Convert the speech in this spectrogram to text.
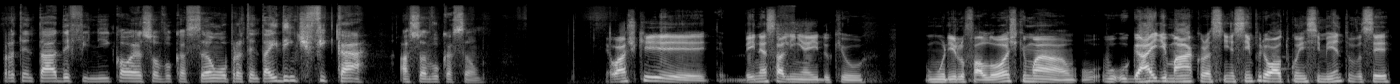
para tentar definir qual é a sua vocação ou para tentar identificar a sua vocação? Eu acho que bem nessa linha aí do que o, o Murilo falou, acho que uma, o, o guide macro assim é sempre o autoconhecimento, você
